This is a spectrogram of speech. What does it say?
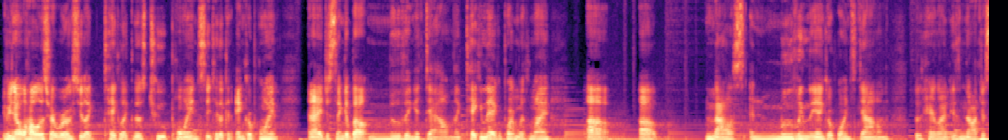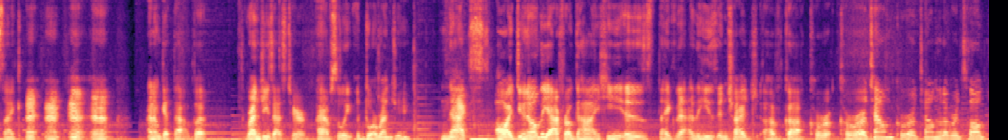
if you know how Illustrator works, you like take like those two points, so you take like an anchor point, and I just think about moving it down, like taking the anchor point with my uh uh mouse and moving the anchor points down so the hairline is not just like eh, eh, eh, I don't get that, but Renji's S tier. I absolutely adore Renji. Next, oh, I do know the Afro guy. He is like that. He's in charge of uh, Town, Karura Town, whatever it's called.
